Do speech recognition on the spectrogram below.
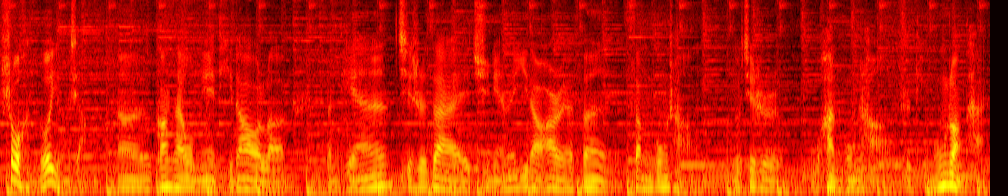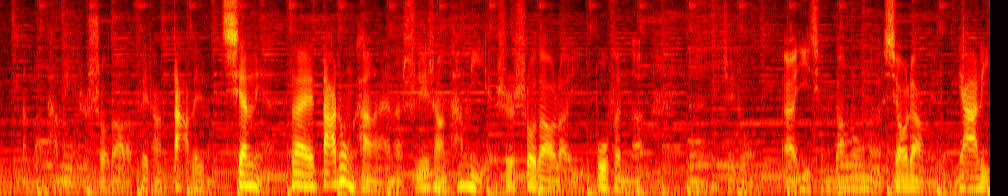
受很多影响。呃，刚才我们也提到了，本田其实在去年的一到二月份，三个工厂，尤其是武汉的工厂是停工状态，那么他们也是受到了非常大的一种牵连。在大众看来呢，实际上他们也是受到了一部分的，呃，这种呃疫情当中的销量的一种压力。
